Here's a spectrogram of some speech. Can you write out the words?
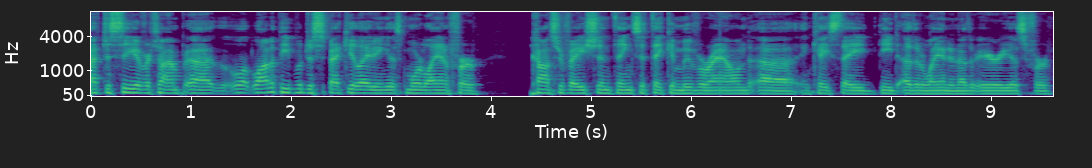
I have to see over time. Uh, a lot of people just speculating it's more land for conservation, things that they can move around uh, in case they need other land in other areas. For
